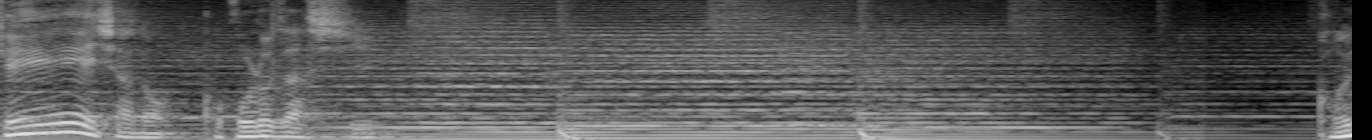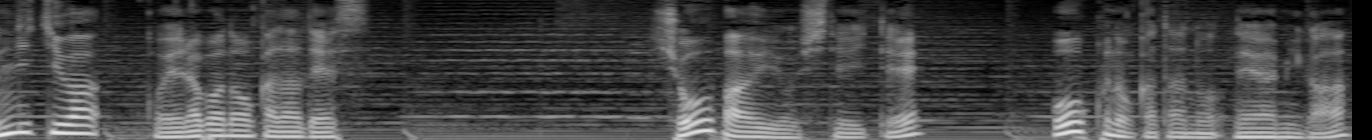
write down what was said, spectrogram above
経営者の志こんにちは、小選ばの岡田です。商売をしていて、多くの方の悩みが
